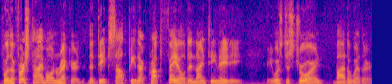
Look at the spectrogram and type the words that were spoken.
For the first time on record, the Deep South peanut crop failed in 1980. It was destroyed by the weather.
